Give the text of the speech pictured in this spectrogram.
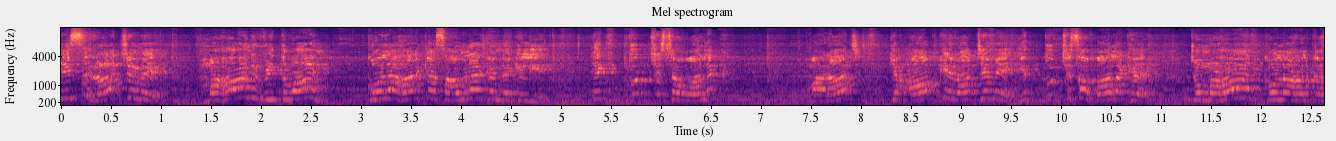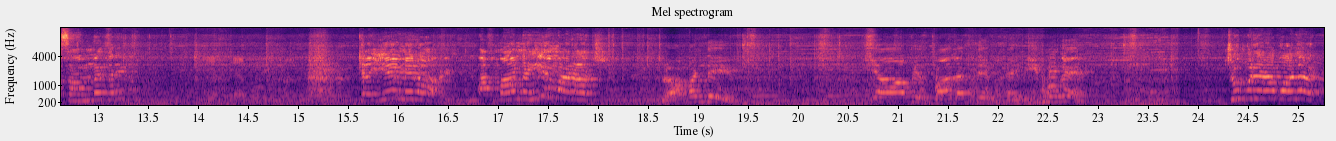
इस राज्य में महान विद्वान कोलाहल का सामना करने के लिए एक तुच्छ सा बालक। महाराज क्या आपके राज्य में ये तुच्छ सा बालक है जो महान कोलाहल का सामना करेगा क्या ये मेरा अपमान नहीं है महाराज? ब्राह्मण देव क्या आप इस बालक से भयभीत हो गए? चुप रहे बालक।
